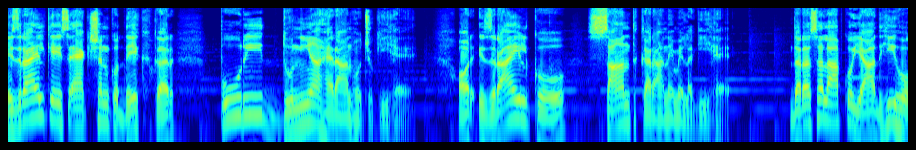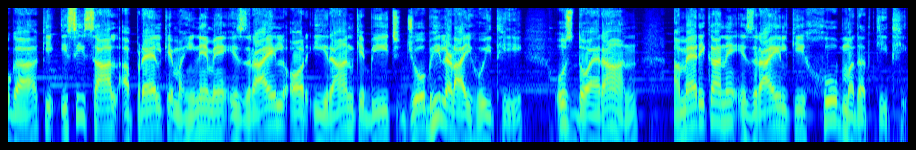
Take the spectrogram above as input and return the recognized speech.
इसराइल के इस एक्शन को देखकर पूरी दुनिया हैरान हो चुकी है और इसराइल को शांत कराने में लगी है। दरअसल आपको याद ही होगा कि इसी साल अप्रैल के महीने में इसराइल और ईरान के बीच जो भी लड़ाई हुई थी, उस दौरान अमेरिका ने इसराइल की खूब मदद की थी।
